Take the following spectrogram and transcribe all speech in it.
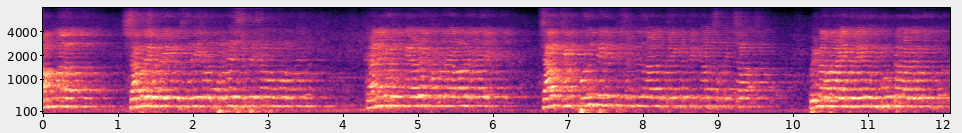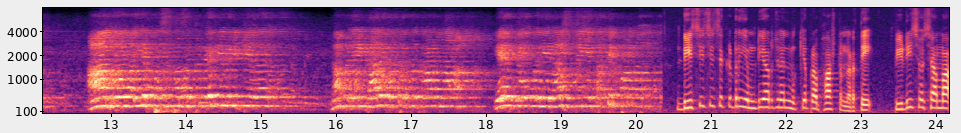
അന്ന് ശബരിമലയിൽ സ്ത്രീകളെ പ്രവേശിപ്പിക്കണമെന്ന് പറഞ്ഞു കനകരന്റെ അടക്കമുള്ള ആളുകളെ ചാർത്തി പൊതുജനത്തി കെട്ടി സംവിധാനത്തേക്ക് എത്തിക്കാൻ ശ്രമിച്ച പിണറായി വിജയനും കൂട്ടാളികളും ആദ്യവും വേദിയൊരുക്കിയത് നമ്മൾ ഈ കാലഘട്ടത്തിൽ കാണുന്ന ഏറ്റവും വലിയ രാഷ്ട്രീയ തട്ടിപ്പാണ് D C C secretary M D Arjunan മുഖ്യപ്രഭാഷണം നടത്തി. P D Shoshamma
